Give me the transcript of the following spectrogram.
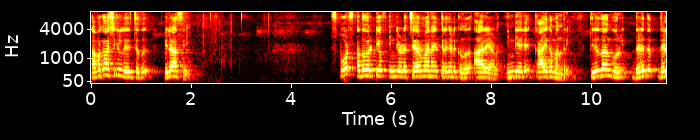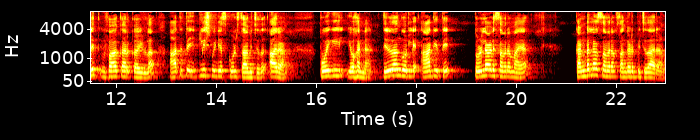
അവകാശികൾ ലഭിച്ചത് വിലാസിനി. സ്പോർട്സ് അതോറിറ്റി ഓഫ് ഇന്ത്യയുടെ ചെയർമാനായി തിരഞ്ഞെടുക്കുന്നത് ആരെയാണ്? ഇന്ത്യയിലെ കായിക മന്ത്രി. തിരുവിതാംകൂറിൽ ദളിത് ദളിത് വിഭാഗക്കാർക്കായുള്ള ആദ്യത്തെ ഇംഗ്ലീഷ് മീഡിയം സ്കൂൾ സ്ഥാപിച്ചത് ആരാണ്? പൊയ്കയിൽ യോഹന്നാൻ. തിരുവിതാംകൂറിലെ ആദ്യത്തെ തൊഴിലാളി സമരമായ കണ്ടല സമരം സംഘടിപ്പിച്ചത് ആരാണ്?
